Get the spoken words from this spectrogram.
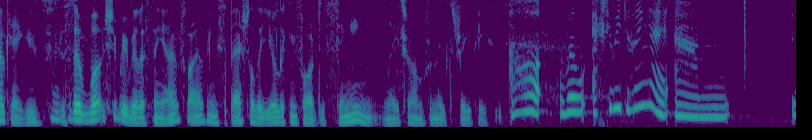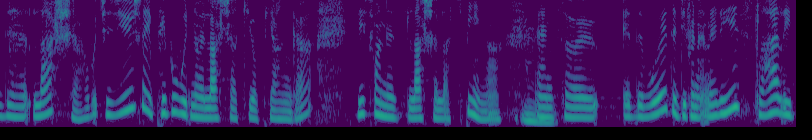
Okay, good. So, what should we be listening out for? Anything special that you're looking forward to singing later on from these three pieces? Oh well, actually, we're doing a um, the Lascia, which is usually people would know Lascia ch'io pianga. This one is Lascia la spina, and so uh, the words are different, and it is slightly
